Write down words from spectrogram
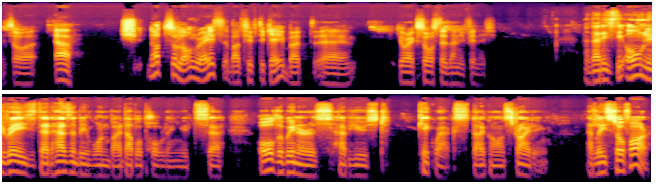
so not so long race, about 50k, but you're exhausted when you finish. And that is the only race that hasn't been won by double poling. It's uh, all the winners have used kickwax, diagonal striding, at least so far.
